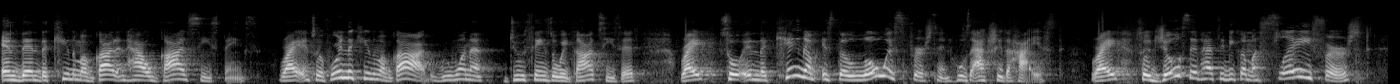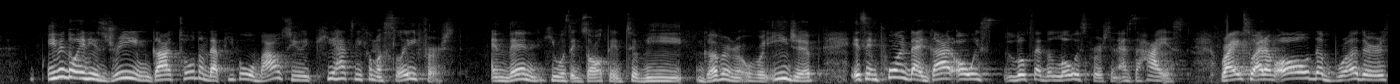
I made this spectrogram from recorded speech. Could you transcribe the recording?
and then the kingdom of God and how God sees things, right? And so if we're in the kingdom of God, we want to do things the way God sees it right? So in the kingdom, it's the lowest person who's actually the highest, right? So Joseph had to become a slave first. Even though in his dream, God told him that people will bow to you, he had to become a slave first. And then he was exalted to be governor over Egypt. It's important that God always looks at the lowest person as the highest, right? So out of all the brothers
